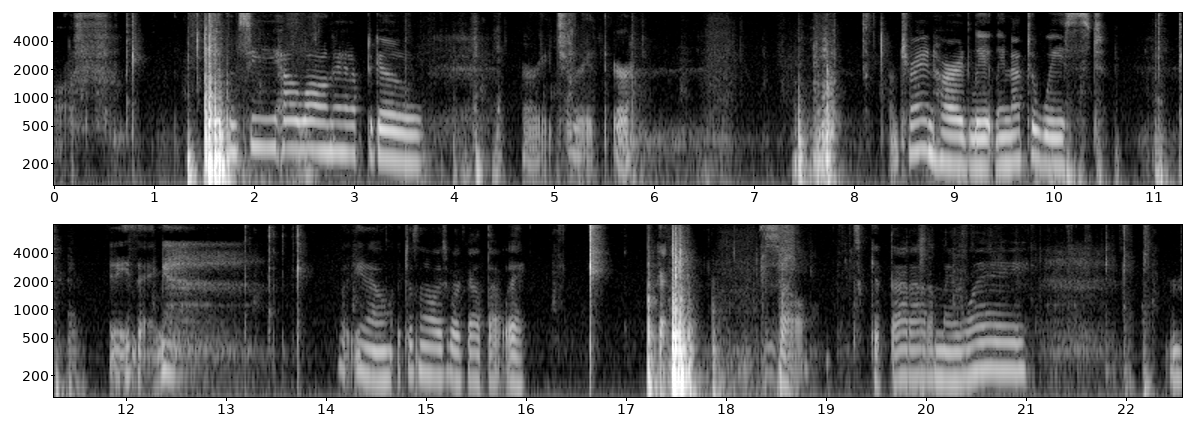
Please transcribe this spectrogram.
off. And see how long I have to go. All right, right there. I'm trying hard lately not to waste anything. But you know, it doesn't always work out that way. Okay, so let's get that out of my way. Mm.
